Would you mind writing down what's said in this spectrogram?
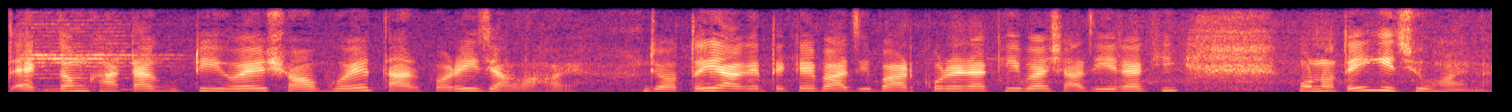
একদম ঘাঁটাঘুটি হয়ে সব হয়ে তারপরেই যাওয়া হয়। যতই আগে থেকে বাজি বার করে রাখি বা সাজিয়ে রাখি, কোনোতেই কিছু হয় না।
